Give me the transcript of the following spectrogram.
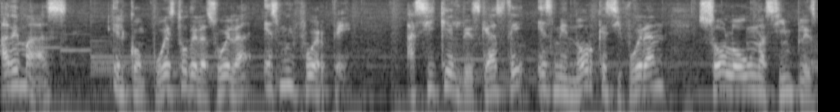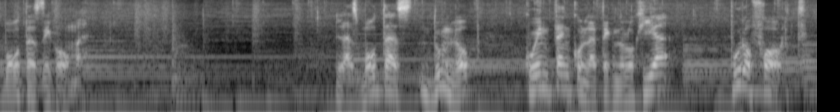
Además, el compuesto de la suela es muy fuerte, así que el desgaste es menor que si fueran solo unas simples botas de goma. Las botas Dunlop cuentan con la tecnología Puro Fort.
